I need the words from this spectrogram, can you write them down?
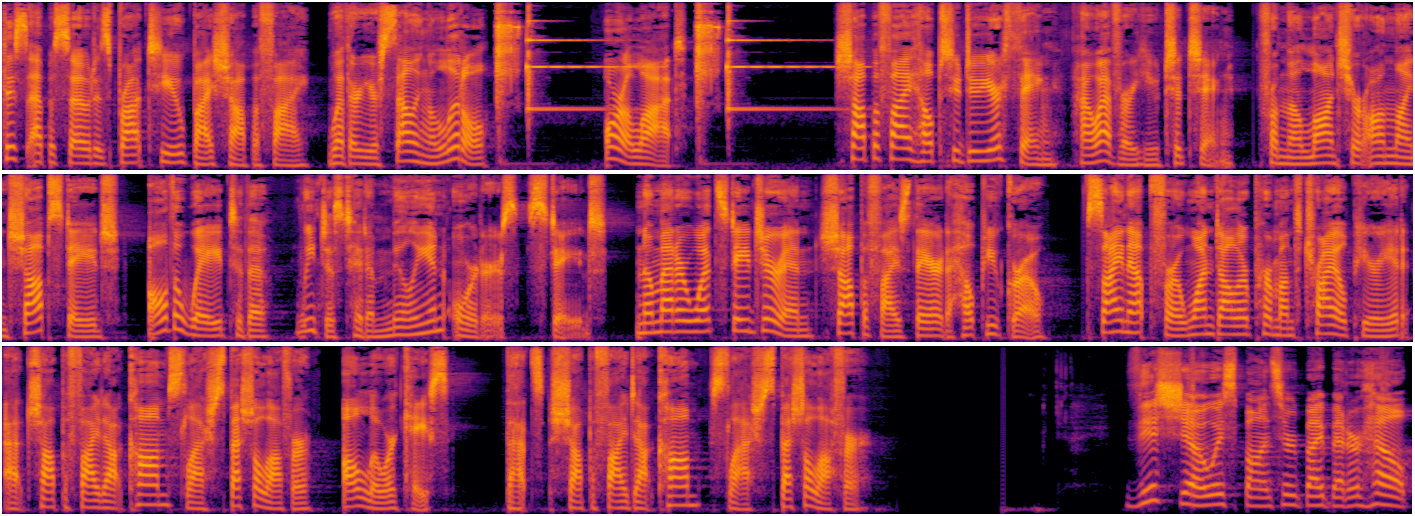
This episode is brought to you by Shopify. Whether you're selling a little or a lot, Shopify helps you do your thing, however you cha-ching. From the launch your online shop stage, all the way to the we just hit a million orders stage. No matter what stage you're in, Shopify's there to help you grow. Sign up for a $1 per month trial period at shopify.com slash special offer, all lowercase. That's shopify.com slash special offer. This show is sponsored by BetterHelp.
